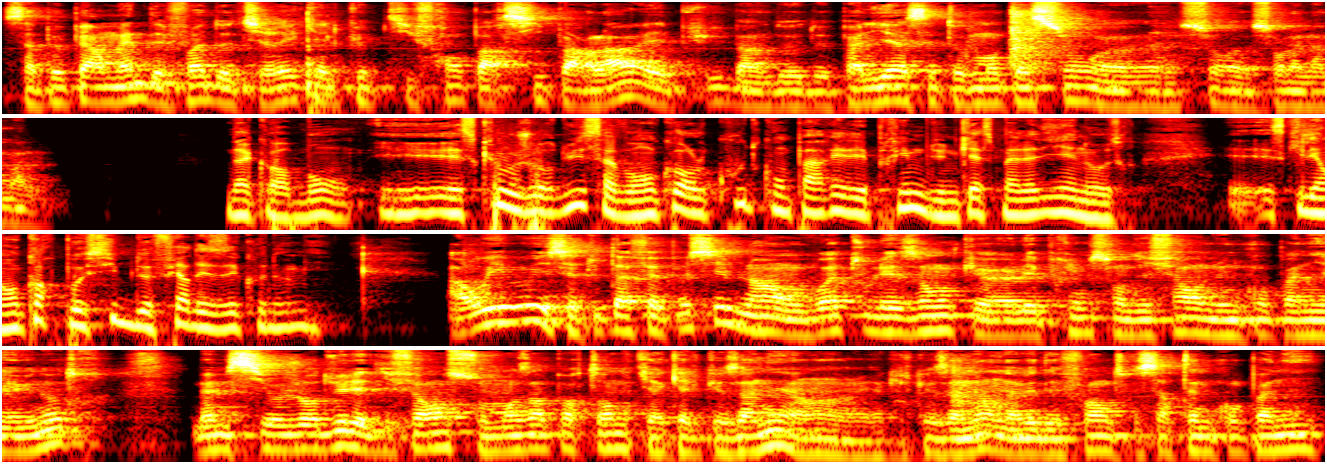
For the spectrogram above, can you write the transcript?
ça peut permettre des fois de tirer quelques petits francs par-ci par-là et puis ben de, de pallier à cette augmentation euh, sur sur la. D'accord, bon. Et est-ce qu'aujourd'hui, ça vaut encore le coup de comparer les primes d'une caisse maladie à une autre? Est-ce qu'il est encore possible de faire des économies? Ah oui, oui, c'est tout à fait possible. Hein. On voit tous les ans que les primes sont différentes d'une compagnie à une autre, même si aujourd'hui les différences sont moins importantes qu'il y a quelques années. Hein. Il y a quelques années, on avait des fois entre certaines compagnies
